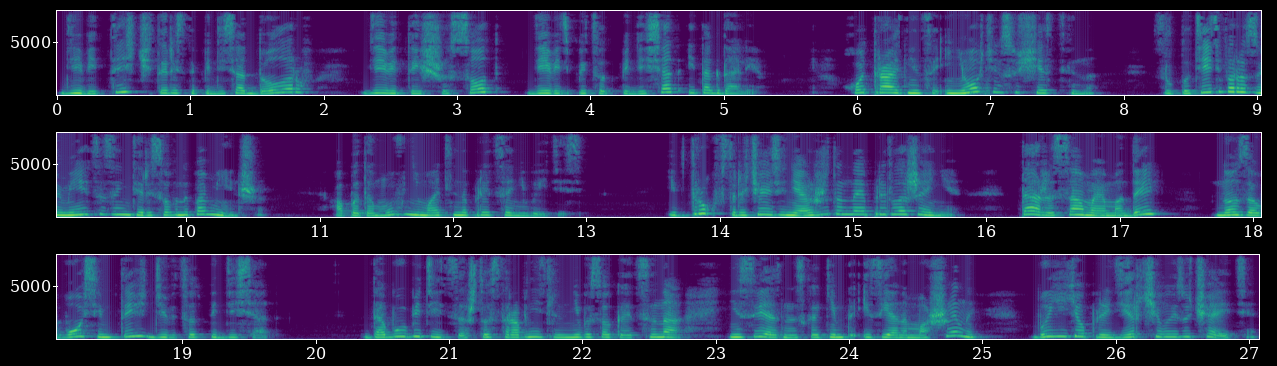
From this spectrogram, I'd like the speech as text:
9450 долларов, 9600, 9550 и так далее. Хоть разница и не очень существенна, заплатить вы, разумеется, заинтересованы поменьше, а потому внимательно приценивайтесь. И вдруг встречаете неожиданное предложение. Та же самая модель, но за 8950. Дабы убедиться, что сравнительно невысокая цена не связана с каким-то изъяном машины, вы ее придирчиво изучаете.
